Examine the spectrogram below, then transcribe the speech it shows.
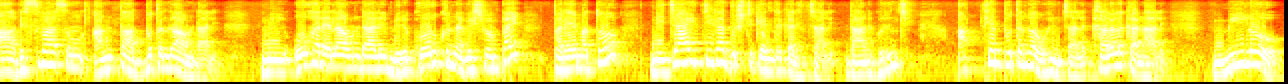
ఆ విశ్వాసం అంత అద్భుతంగా ఉండాలి. మీ ఊహలు ఎలా ఉండాలి? మీరు కోరుకున్న విషయంపై ప్రేమతో నిజాయితీగా దృష్టి కేంద్రీకరించాలి. దాని గురించి అత్యద్భుతంగా ఊహించాలి. కలలు కనాలి. మీలో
